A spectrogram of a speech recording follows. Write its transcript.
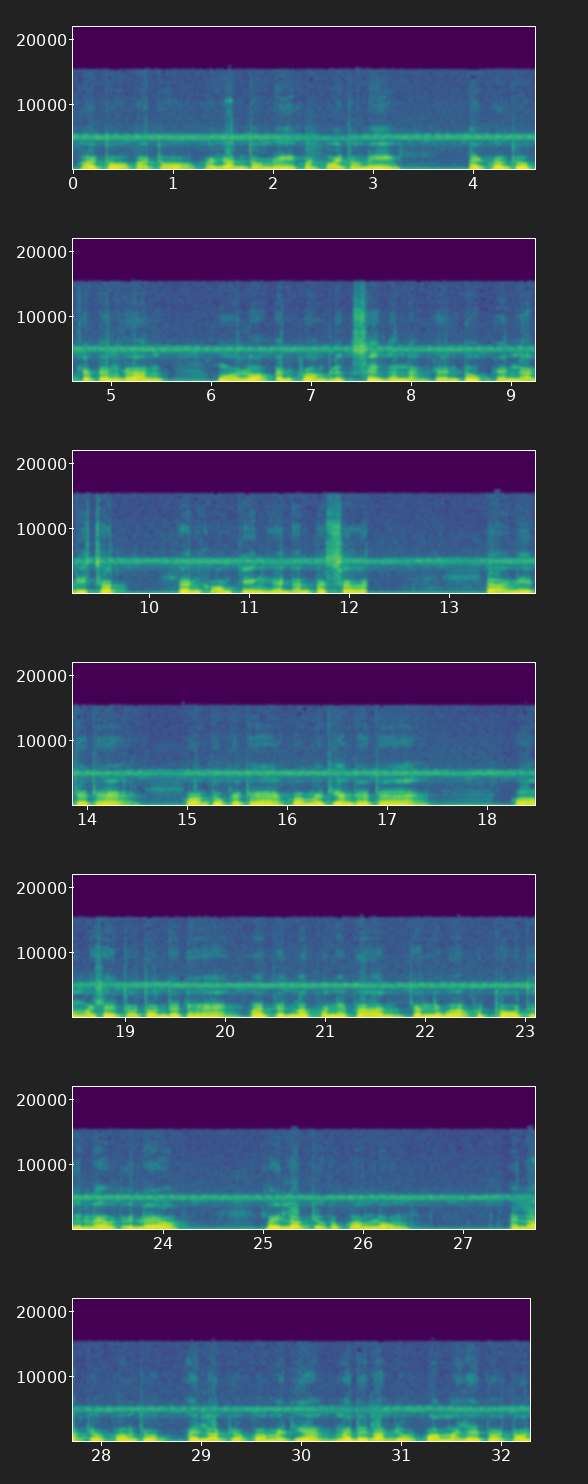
ปัดโทปัดโทขยันตรงนี้ขวนขวยตรงนี้ในความทุกข์จะเป็นการ หัวเราะเป็นความลึกซึ้งอันหนึ่งเห็นทุกข์เห็นอริสัตเห็นของจริงเห็นอันประเสริฐอย่างนี้แท้ๆความทุกข์แท้ๆความไม่เที่ยงแท้ๆความไม่ใช่ตัวตนแท้ๆมันเป็นมรรคผลให้ผ่าน จนเรียกว่าพุทโธตื่นแล้วตื่นแล้ว ไม่หลับอยู่กับความหลง ไม่หลับอยู่กับความทุกข์ไม่หลับอยู่กับความไม่เที่ยง ไม่ได้หลับอยู่กับความไม่ใช่ตัวตน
